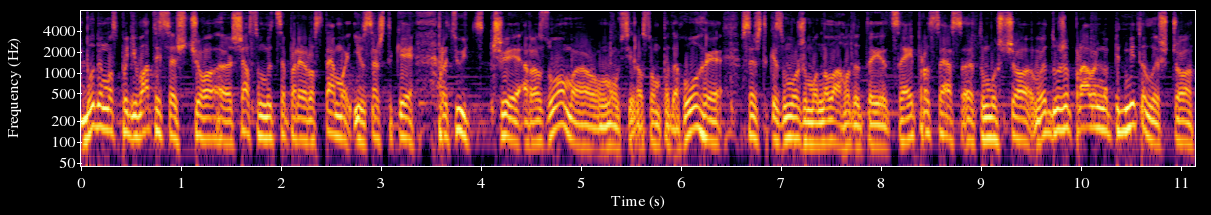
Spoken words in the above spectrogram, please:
Будемо сподіватися, що е, з часом ми це переростемо, і все ж таки працюючи разом, е, ну всі разом педагоги, все ж таки зможемо налагодити цей процес, е, тому що ви дуже правильно підмітили, що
